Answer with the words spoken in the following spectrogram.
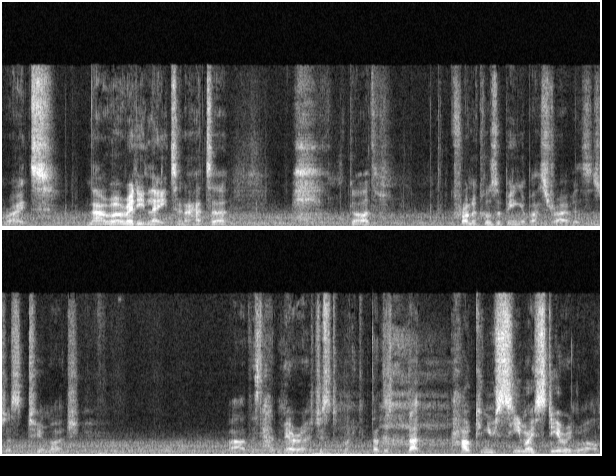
Right. Now we're already late and I had to... God. Chronicles of being a bus driver this is just too much. Uh, wow, there's that mirror. Just like... That, that. How can you see my steering wheel?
